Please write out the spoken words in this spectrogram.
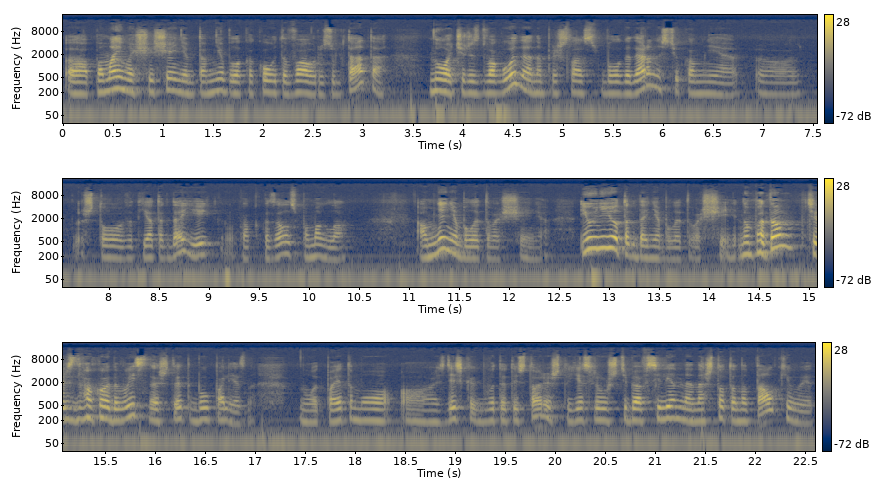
По моим ощущениям, там не было какого-то вау-результата, но через два года она пришла с благодарностью ко мне, что вот я тогда ей, как оказалось, помогла. А у меня не было этого ощущения. И у нее тогда не было этого ощущения. Но потом, через два года, выяснилось, что это было полезно. Вот, поэтому э, здесь как бы вот эта история, что если уж тебя Вселенная на что-то наталкивает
